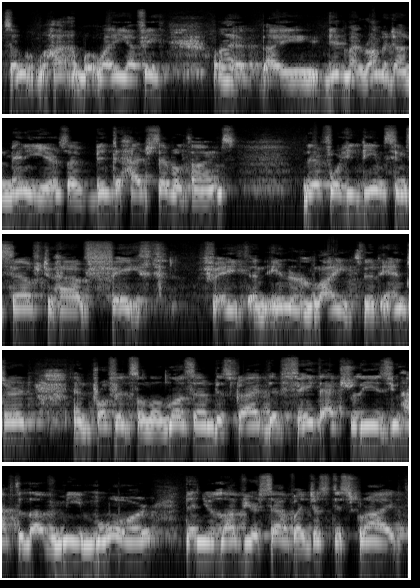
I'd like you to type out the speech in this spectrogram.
So how, why do you have faith? Well I, I did my Ramadan many years, I've been to Hajj several times. Therefore he deems himself to have faith faith, an inner light that entered and Prophet described that faith actually is you have to love me more than you love yourself. I just described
